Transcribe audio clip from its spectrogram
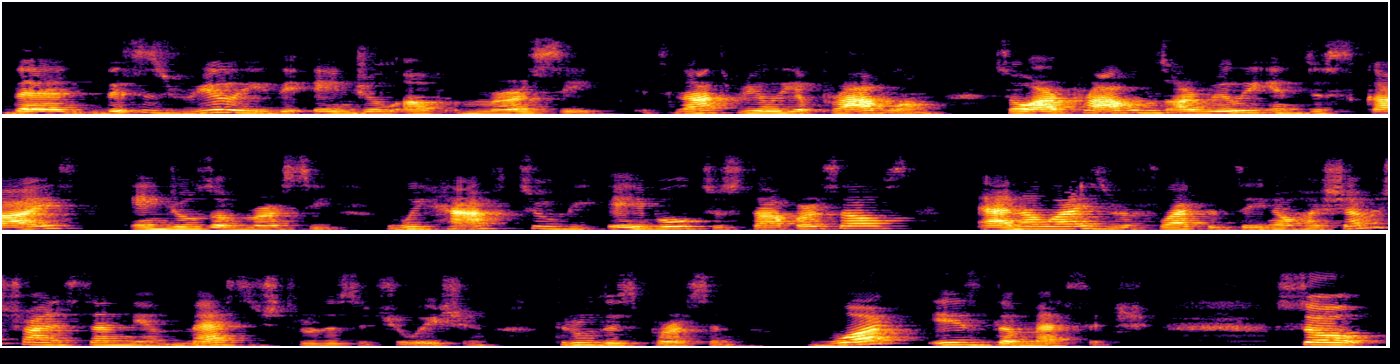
then this is really the angel of mercy. It's not really a problem. So our problems are really in disguise angels of mercy. We have to be able to stop ourselves, analyze, reflect, and say, you know, Hashem is trying to send me a message through this situation, through this person. What is the message? So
